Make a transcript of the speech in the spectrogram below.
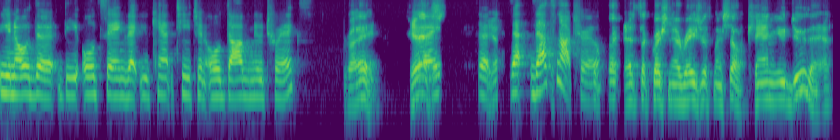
you know the the old saying that you can't teach an old dog new tricks. Right. Yes. Right? That, yeah. that that's not true. That's the question i raised with myself. Can you do that?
